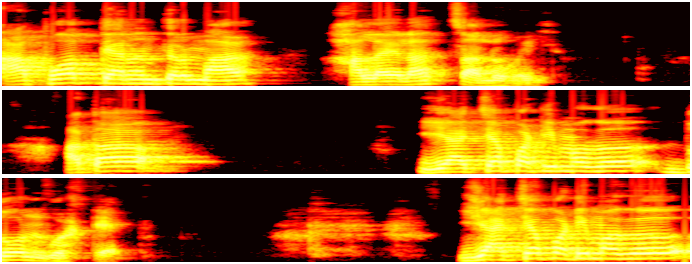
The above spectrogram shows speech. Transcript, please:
आपोआप त्यानंतर माळ हलायला चालू होईल. आता याच्या पाठीमाग दोन गोष्टी आहेत. याच्या पाठीमाग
